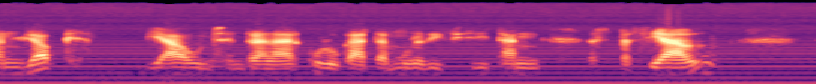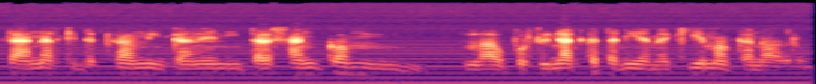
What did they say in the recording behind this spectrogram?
En lloc hi ha un centre d'art col·locat en un edifici tan especial, tan arquitectònicament interessant com l'oportunitat que teníem aquí amb el canòdrom.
